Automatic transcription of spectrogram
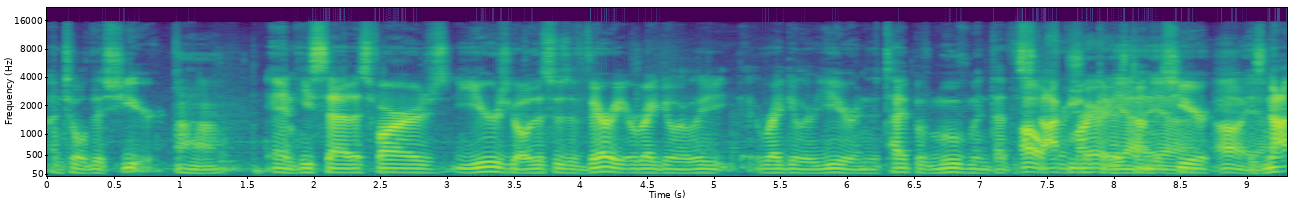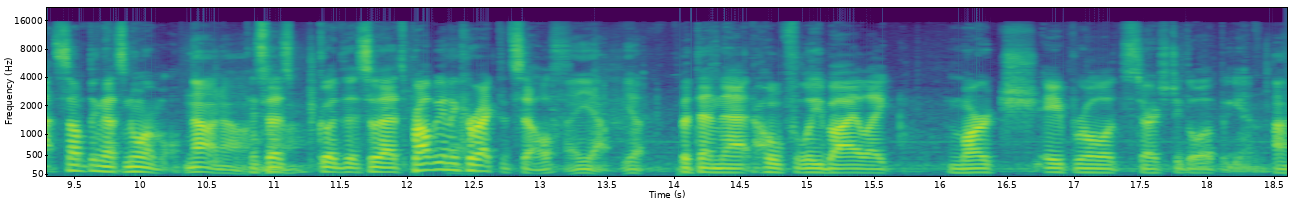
until this year. Uh-huh. and he said as far as years go, this was a very irregularly irregular year, and the type of movement that the Oh, stock market sure. has Yeah, done this year Oh, is not something that's normal. No, no. And so no. that's good. So that's probably going to correct itself. Uh, yeah, yeah. But then that hopefully by like March, April, it starts to go up again. Uh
